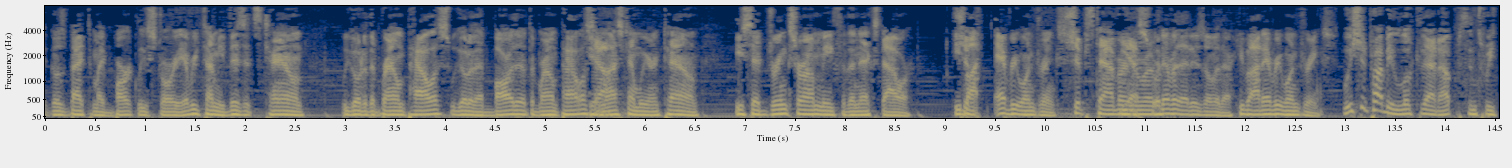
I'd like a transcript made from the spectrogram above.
It goes back to my Barkley story. Every time he visits town, we go to the Brown Palace. We go to that bar there at the Brown Palace. Yeah. And last time we were in town, he said drinks are on me for the next hour. He Ship- bought everyone drinks. Ship's Tavern or Yes, whatever. whatever that is over there. He bought everyone drinks. We should probably look that up since we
